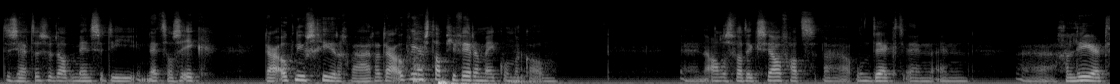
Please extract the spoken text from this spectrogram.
te zetten, zodat mensen die, net zoals ik, daar ook nieuwsgierig waren, daar ook weer een stapje verder mee konden komen. En alles wat ik zelf had uh, ontdekt en, en geleerd,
